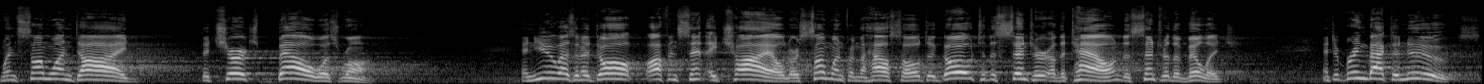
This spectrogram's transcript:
when someone died, the church bell was rung. And you, as an adult, often sent a child or someone from the household to go to the center of the town, the center of the village, and to bring back the news.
